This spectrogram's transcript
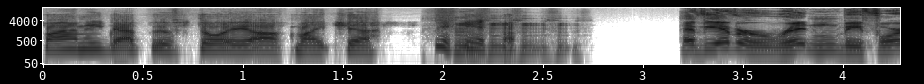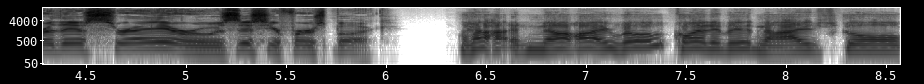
finally got this story off my chest. Have you ever written before this, Ray, or was this your first book? Uh, no, I wrote quite a bit in high school.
